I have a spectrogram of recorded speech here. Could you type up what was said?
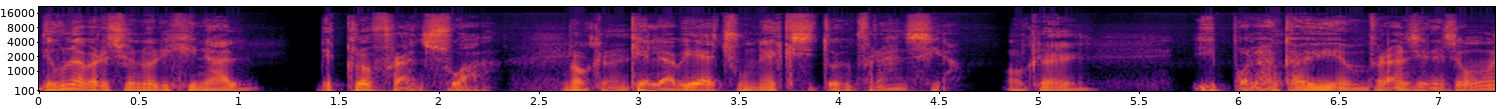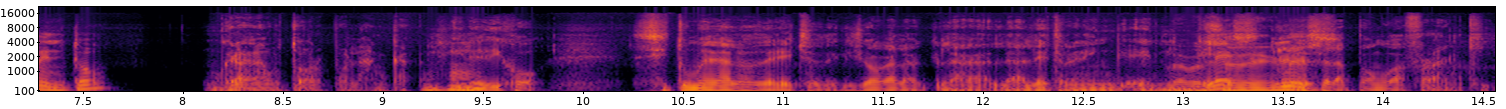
de una versión original de Claude François que le había hecho un éxito en Francia. Ok. Y Polanca vivía en Francia en ese momento, un gran autor Polanca. Y le dijo, si tú me das los derechos de que yo haga la, la- la letra en, en La inglés, versión en inglés. yo se la pongo a Frankie.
